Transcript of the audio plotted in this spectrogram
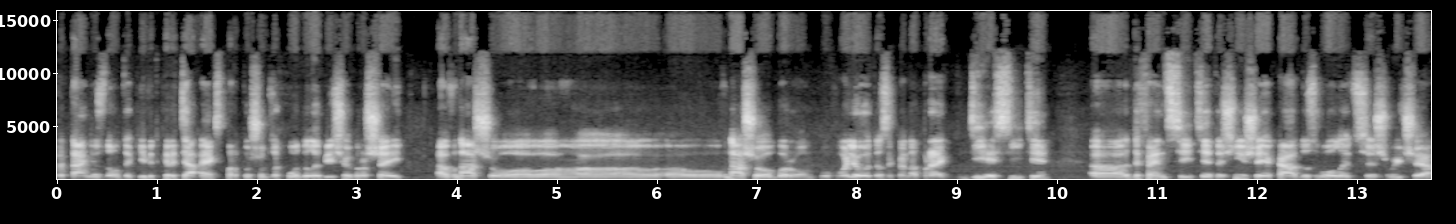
Питання знову таки відкриття експорту, щоб заходило більше грошей в нашу в нашу оборонку. Ухвалювати законопроект Дія Сіті, Defense City, точніше, яка дозволить швидше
